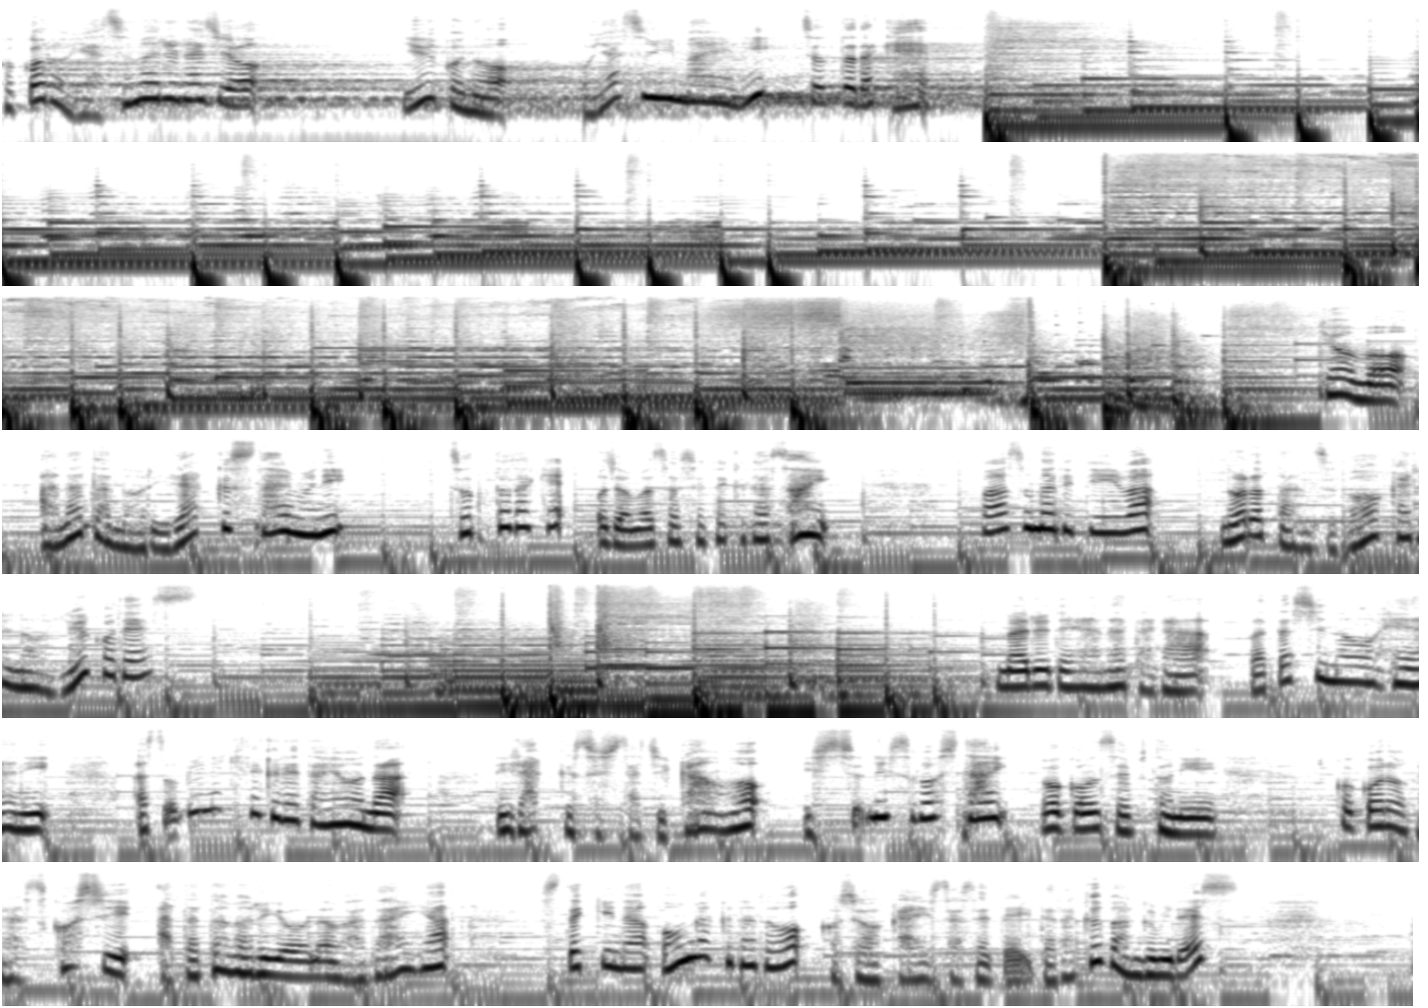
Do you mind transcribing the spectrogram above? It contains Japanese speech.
心休まるラジオ。ゆうこのお休み前にちょっとだけ。今日もあなたのリラックスタイムにちょっとだけお邪魔させてください。パーソナリティはノロタンズボーカルのゆうこです。まるであなたが私のお部屋に遊びに来てくれたようなリラックスした時間を一緒に過ごしたいをコンセプトに心が少し温まるような話題や素敵な音楽などをご紹介させていただく番組です。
